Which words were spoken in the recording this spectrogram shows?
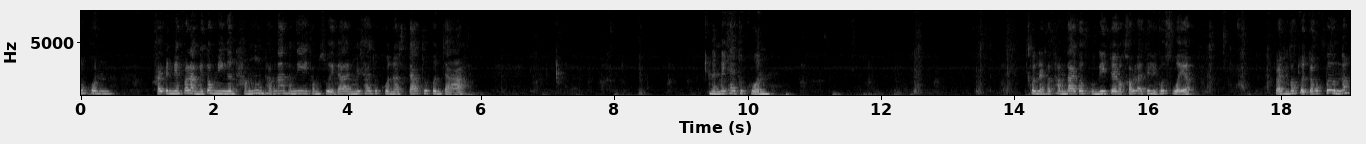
ทุกคน ใครเป็นเมียฝรั่งนี่ต้องมีเงินทำนู่นทำนั่นทำนี่ทำสวยได้ ไม่ใช่ทุกคนนะจ้าทุกคนจ๋ามันไม่ใช่ทุกคน คนไหนเขาทำได้ก็ดีใจกับเขาแหละที่เห็นเขาสวยอะเราเห็นเขาสวยเราก็ปลื้มเนาะ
